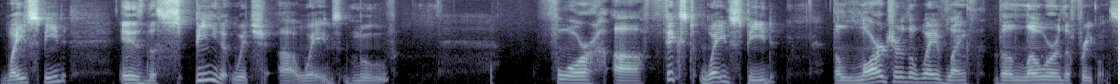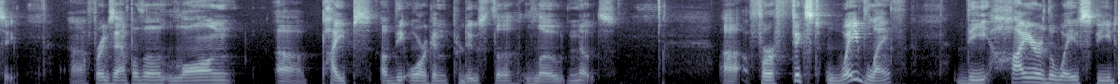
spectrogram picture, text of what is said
Wave speed is the speed at which uh, waves move. For uh, fixed wave speed, the larger the wavelength, the lower the frequency. Uh, for example, the long uh, pipes of the organ produce the low notes. Uh, for fixed wavelength, the higher the wave speed,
